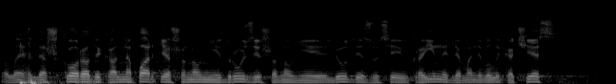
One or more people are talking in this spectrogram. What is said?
Олег Ляшко, Радикальна партія. Шановні друзі, шановні люди з усієї України! Для мене велика честь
